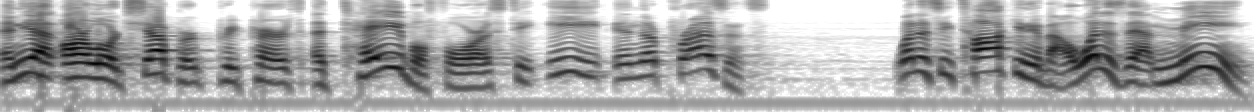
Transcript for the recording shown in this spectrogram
And yet, our Lord Shepherd prepares a table for us to eat in their presence. What is he talking about? What does that mean?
